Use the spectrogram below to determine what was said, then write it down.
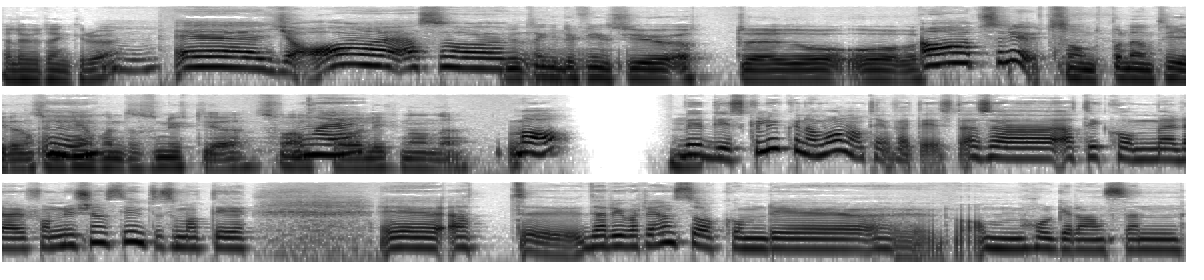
Eller hur tänker du? Eh, ja, alltså... Jag tänker det finns ju örter och, och Ja, sånt på den tiden som kanske inte är så nyttiga, svampar Nej. och liknande. Ja, det, det skulle kunna vara någonting faktiskt. Alltså att det kommer därifrån. Nu känns det ju inte som att det... Eh, att, eh, det hade varit en sak om det... Om Hårgadansen,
